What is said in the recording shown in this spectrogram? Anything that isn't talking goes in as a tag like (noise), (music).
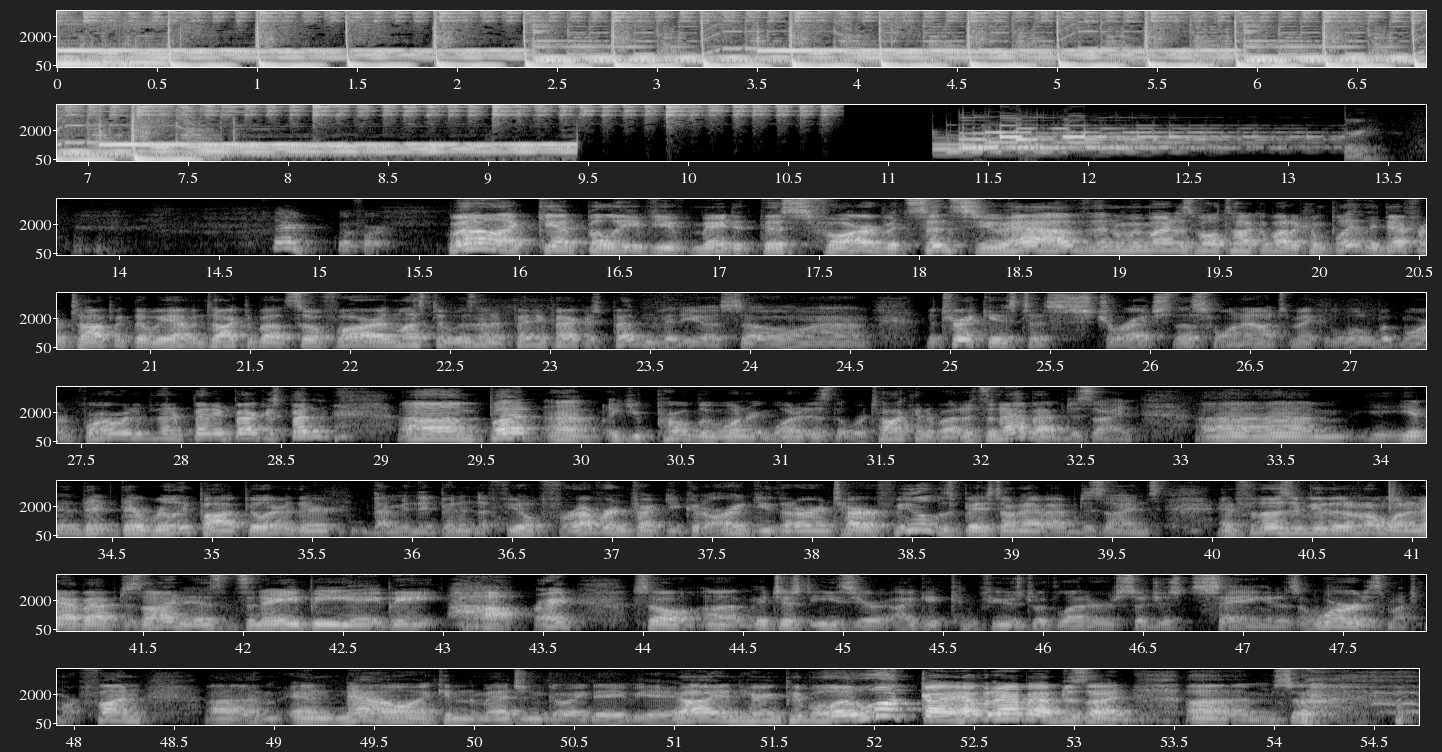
There, go for it. Well, I can't believe you've made it this far, but since you have, then we might as well talk about a completely different topic that we haven't talked about so far, unless it was in a Pennypackers Petting video. So uh, the trick is to stretch this one out to make it a little bit more informative than a Pennypackers Petting. Um, but um, you're probably wondering what it is that we're talking about. It's an ABAB design. Um, you know, they're, they're really popular. They're, I mean, they've been in the field forever. In fact, you could argue that our entire field is based on ABAB designs. And for those of you that don't know what an ABAB design is, it's an ABAB, ha, right? So um, it's just easier. I get confused with letters, so just saying it as a word is much more fun. Um, and now I can imagine going to ABAI and hearing people, like, look, I have an ABAB design. Um, so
